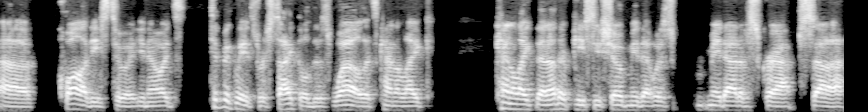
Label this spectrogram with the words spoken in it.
uh, qualities to it. You know, it's typically it's recycled as well. It's kind of like kind of like that other piece you showed me that was made out of scraps. Uh,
